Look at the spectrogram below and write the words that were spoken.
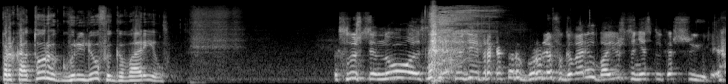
про которых Гурилев и говорил. Слушайте, ну, список людей, про которых Гурилев и говорил, боюсь, что несколько шире.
